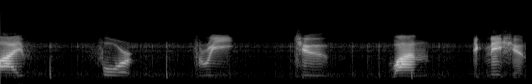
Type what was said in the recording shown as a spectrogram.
Five, four, three, two, one. Ignition.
